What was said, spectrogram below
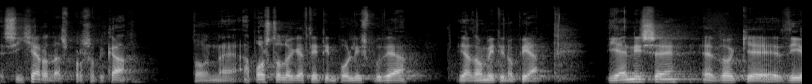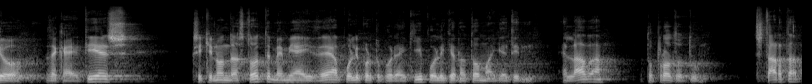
συγχαίροντας προσωπικά τον Απόστολο για αυτή την πολύ σπουδαία διαδρομή την οποία διένυσε εδώ και δύο δεκαετίες, ξεκινώντας τότε με μια ιδέα πολύ πρωτοποριακή, πολύ καινοτόμα για την Ελλάδα, το πρώτο του startup,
